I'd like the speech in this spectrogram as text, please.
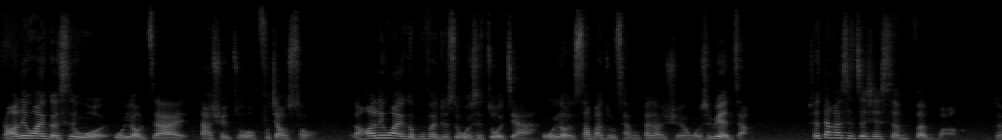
然后另外一个是我我有在大学做副教授，然后另外一个部分就是我是作家，我有上班族财富发展学院，我是院长，所以大概是这些身份吧。对，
